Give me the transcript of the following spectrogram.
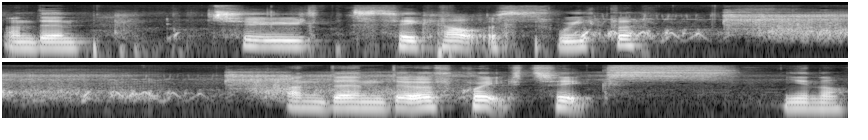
and then to take out a sweeper. And then the earthquake takes you know.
